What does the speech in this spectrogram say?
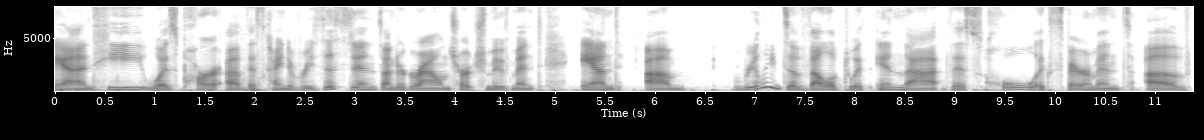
and he was part of this kind of resistance underground church movement. And um, really developed within that this whole experiment of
